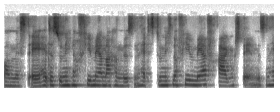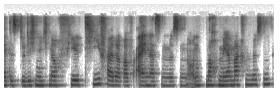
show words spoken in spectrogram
oh Mist, ey, hättest du nicht noch viel mehr machen müssen, hättest du nicht noch viel mehr Fragen stellen müssen, hättest du dich nicht noch viel tiefer darauf einlassen müssen und noch mehr machen müssen.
